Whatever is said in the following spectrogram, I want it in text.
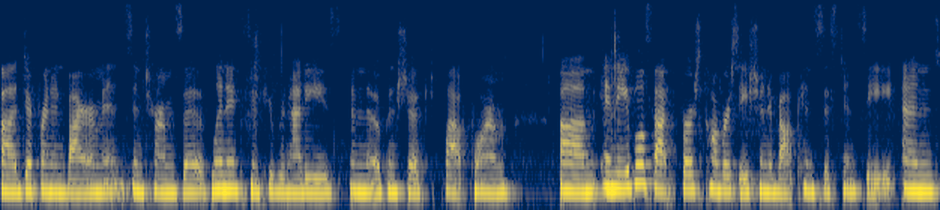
uh, different environments in terms of Linux and Kubernetes and the OpenShift platform um, enables that first conversation about consistency. And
